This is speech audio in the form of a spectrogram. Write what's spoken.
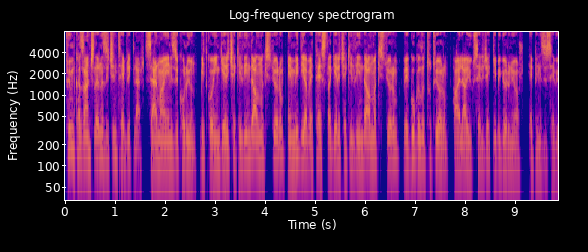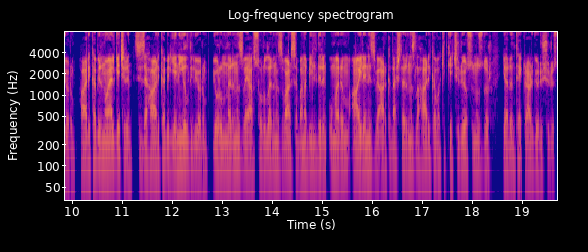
Tüm kazançlarınız için tebrikler. Sermayenizi koruyun. Bitcoin geri çekildiğinde almak istiyorum. Nvidia ve Tesla geri çekildiğinde almak istiyorum ve Google'ı tutuyorum. Hala yükselecek gibi görünüyor. Hepinizi seviyorum. Harika bir Noel geçirin. Size harika bir yeni yıl diliyorum. Yorumlarınız veya sorularınız varsa bana bildirin. Umarım aileniz ve arkadaşlarınızla harika vakit geçiriyorsunuzdur. Yarın tekrar görüşürüz.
